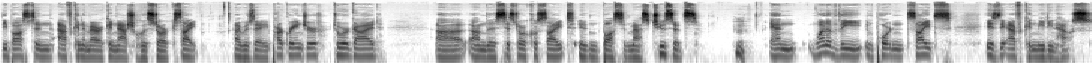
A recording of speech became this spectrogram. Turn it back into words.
the Boston African American National Historic Site. I was a park ranger tour guide uh, on this historical site in Boston, Massachusetts. Hmm. And one of the important sites is the African Meeting House,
